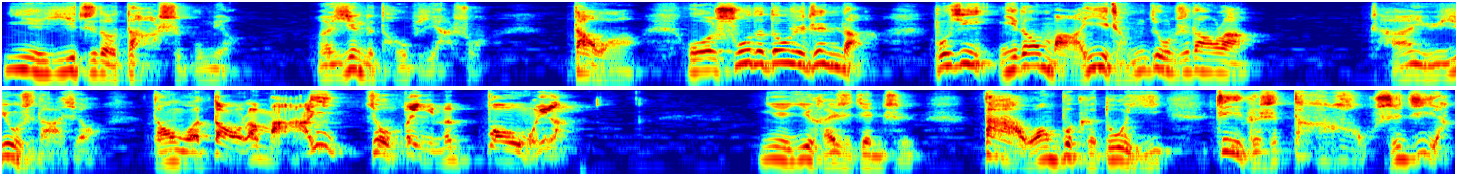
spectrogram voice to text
聂一知道大事不妙，啊，硬着头皮啊说。大王，我说的都是真的，不信你到马邑城就知道了。单于又是大笑，等我到了马邑，就被你们包围了。聂一还是坚持，大王不可多疑，这可是大好时机呀。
